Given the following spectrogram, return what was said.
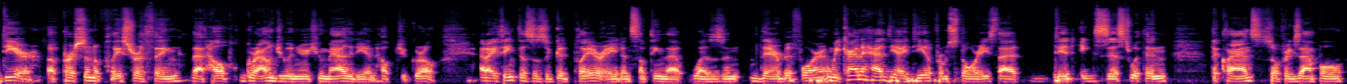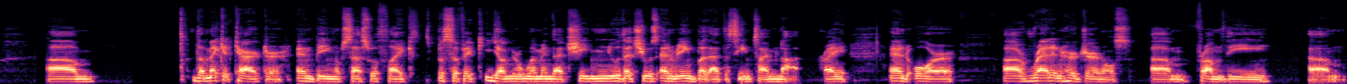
dear a person, a place, or a thing that help ground you in your humanity and helped you grow. And I think this is a good player aid and something that wasn't there before. And we kind of had the idea from stories that did exist within the clans. So, for example, um, the Mekhet character and being obsessed with like specific younger women that she knew that she was envying, but at the same time not right, and or uh, read in her journals um, from the um,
